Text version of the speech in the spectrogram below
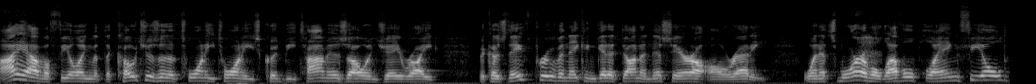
I have a feeling that the coaches of the 2020s could be Tom Izzo and Jay Wright because they've proven they can get it done in this era already when it's more of a level playing field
